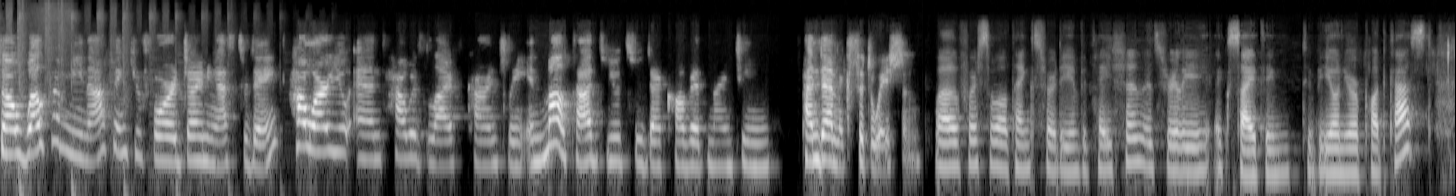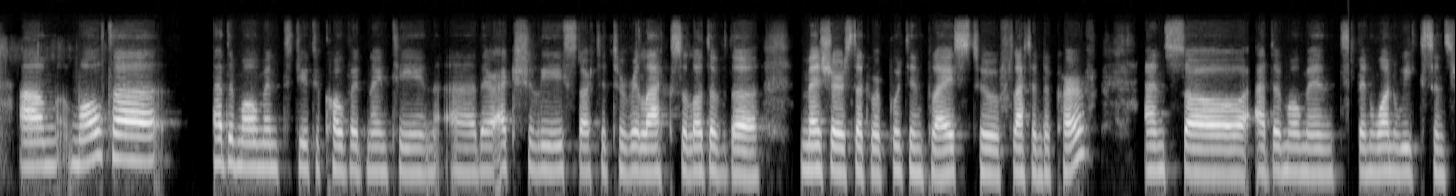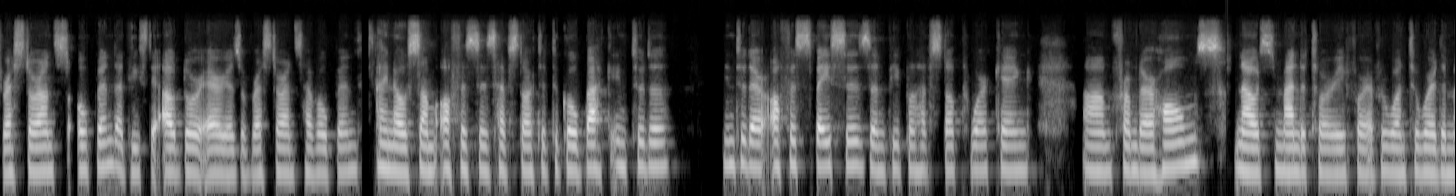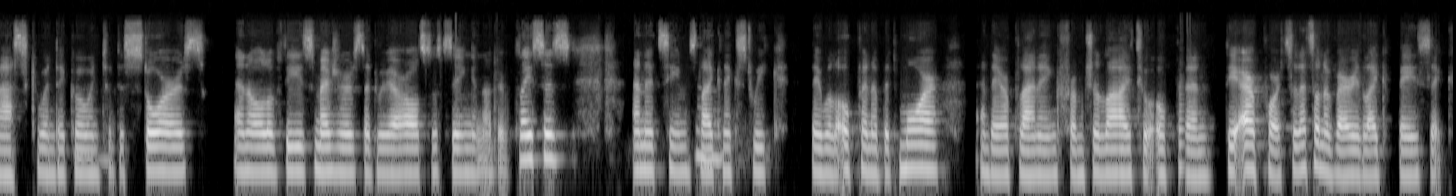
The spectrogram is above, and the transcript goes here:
So, welcome, Mina. Thank you for joining us today. How are you, and how is life currently in Malta due to the COVID 19 pandemic situation? Well, first of all, thanks for the invitation. It's really exciting to be on your podcast. Um, Malta, at the moment, due to COVID 19, uh, they're actually started to relax a lot of the measures that were put in place to flatten the curve. And so at the moment, it's been one week since restaurants opened, at least the outdoor areas of restaurants have opened. I know some offices have started to go back into the into their office spaces and people have stopped working um, from their homes. Now it's mandatory for everyone to wear the mask when they go into mm-hmm. the stores and all of these measures that we are also seeing in other places. And it seems mm-hmm. like next week they will open a bit more and they are planning from July to open the airport. So that's on a very like basic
